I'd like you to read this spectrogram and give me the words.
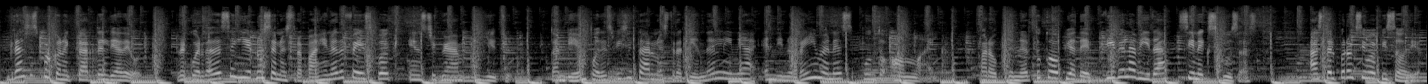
Gracias por conectarte el día de hoy. Recuerda de seguirnos en nuestra página de Facebook, Instagram y YouTube. También puedes visitar nuestra tienda en línea en dinorajiménez.online para obtener tu copia de Vive la vida sin excusas. Hasta el próximo episodio.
